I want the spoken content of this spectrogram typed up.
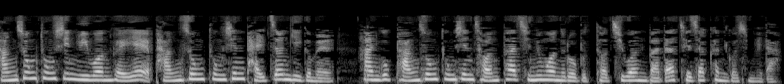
방송통신위원회의 방송통신발전기금을 한국방송통신전파진흥원으로부터 지원받아 제작한 것입니다.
